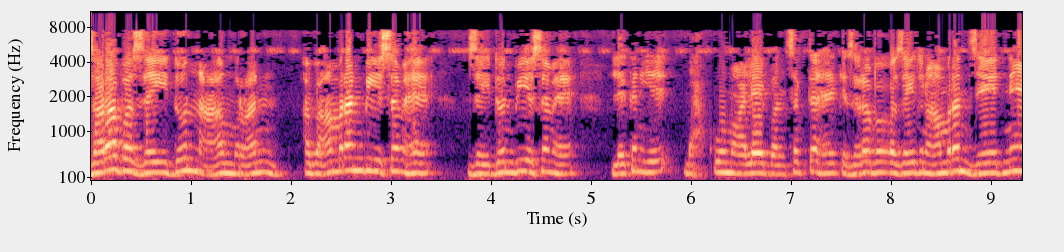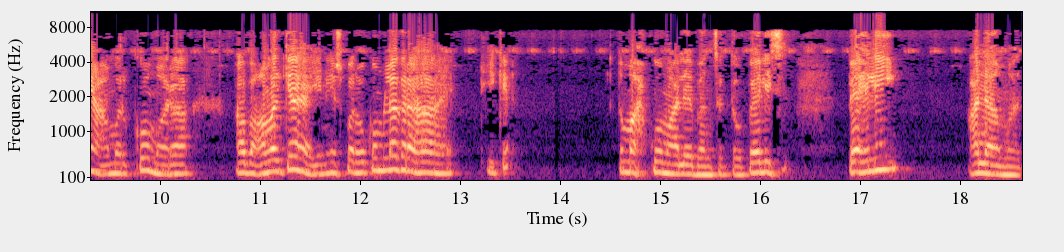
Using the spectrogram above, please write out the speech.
ذرا بس زید عمرن۔ اب عمرن بھی اسم ہے۔ زیدن بھی اسم ہے، لیکن یہ محکوم علیہ بن سکتا ہے کہ ذرا زید عمرن، زید نے عمر کو مارا۔ اب عمر کیا ہے؟ یعنی اس پر حکم لگ رہا ہے۔ ٹھیک ہے؟ تو محکوم علیہ بن سکتا ہو۔ پہلی پہلی علامت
